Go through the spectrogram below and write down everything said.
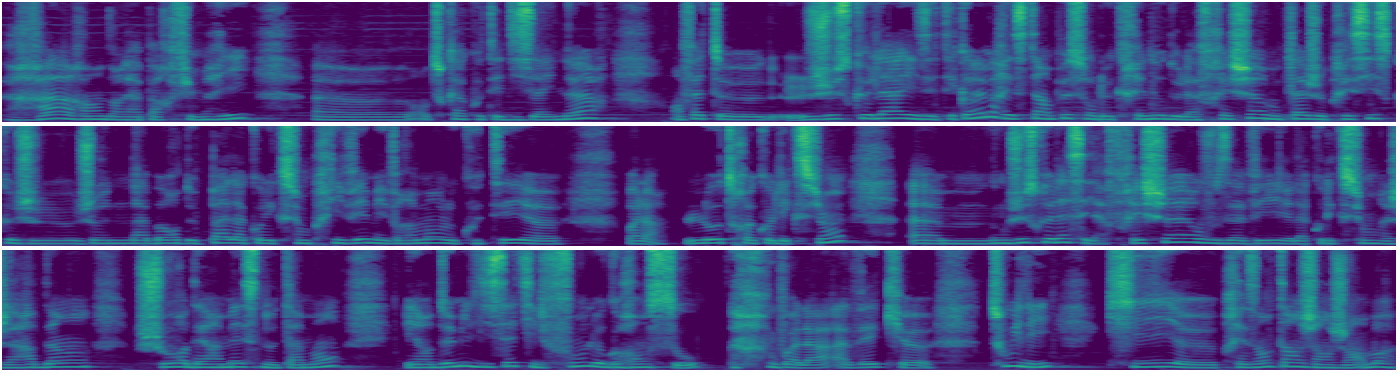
rare hein, dans la parfumerie, euh, en tout cas côté designer. En fait, euh, jusque-là, ils étaient quand même restés un peu sur le créneau de la fraîcheur. Donc là, je précise que je, je n'aborde pas la collection privée, mais vraiment le côté, voilà, l'autre collection. donc jusque-là, c'est la fraîcheur. Vous avez la collection Jardin, Jour d'Hermès notamment. Et en 2017, ils font le grand saut, voilà, avec euh, Twilly qui euh, présente un gingembre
